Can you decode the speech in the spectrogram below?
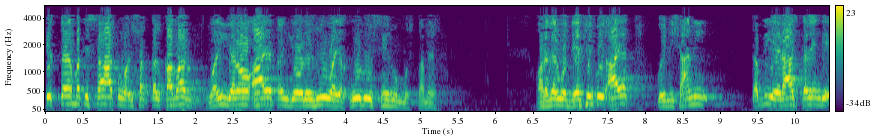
اقتربت سات و شکل قمر وہی یرو آیت جو رضو و یقول سہر مستمر۔ اور اگر وہ دیکھیں کوئی آیت، کوئی نشانی، تب بھی اعراض کریں گے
